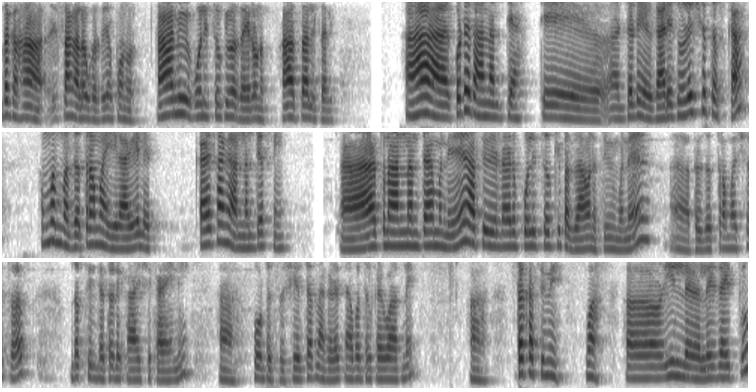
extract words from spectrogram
दका हां सांगा लवकर तुझ्या फोनवर. हां मी पोलीस चौकीवर जाईल हां चालेल चालेल. हां कुठे राहणार त्या? ते जडे गाडी जोडे शेतच का? मग मग जत्रा माहीला गेलेत काय सांगा अण्णा त्याच नाही हां तुला अण्णा त्या म्हणे आता येणारे पोलीस चौकीपास जा म्हणे तुम्ही म्हणे. आता जत्रा मा शेतच दखतील त्याकडे काय शे काय नाही. हां फोटोचं शेतात ना त्याबद्दल काही वाद नाही. हां. दका तुम्ही. वा. येईल लय जाय तू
